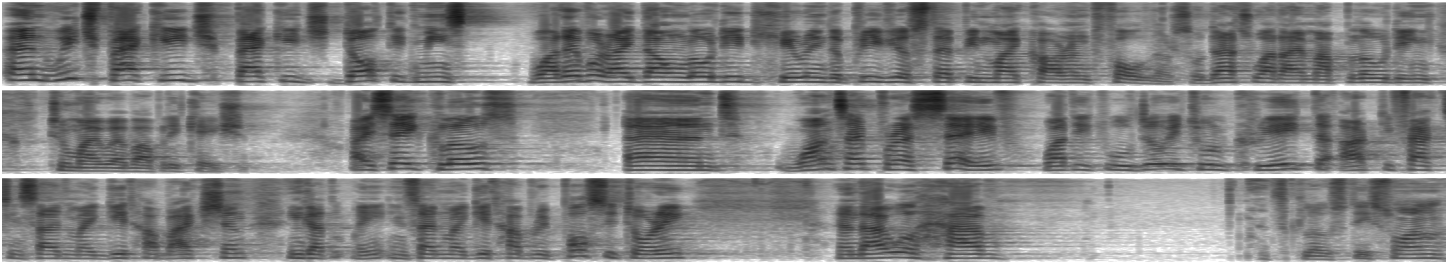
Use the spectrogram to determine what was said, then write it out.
And which package, package dot, it means whatever I downloaded here in the previous step in my current folder. So that's what I'm uploading to my web application. I say close, and once I press save, what it will do, it will create the artifacts inside my GitHub action, inside my GitHub repository, and I will have, let's close this one,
